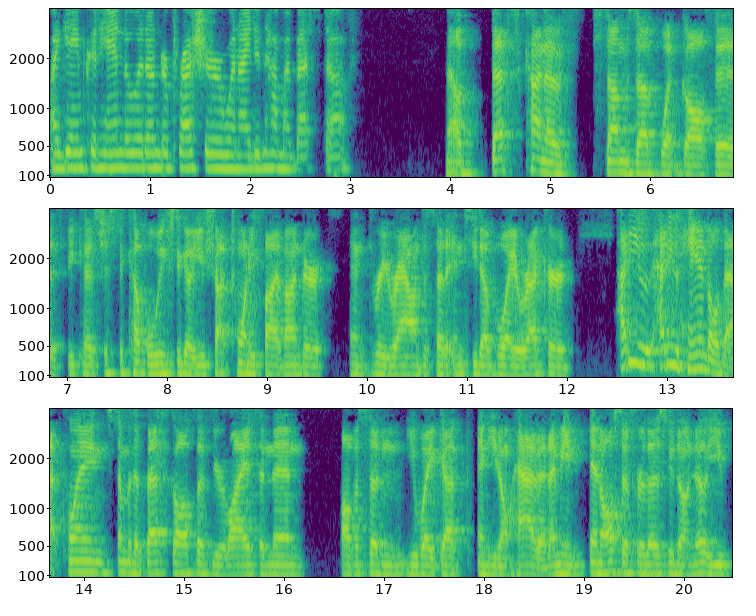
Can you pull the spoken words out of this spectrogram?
my game could handle it under pressure when I didn't have my best stuff. Now that's kind of sums up what golf is because just a couple weeks ago you shot 25 under in three rounds to set an NCAA record how do you how do you handle that playing some of the best golf of your life and then all of a sudden you wake up and you don't have it? I mean, and also for those who don't know, you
